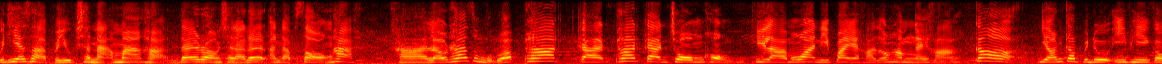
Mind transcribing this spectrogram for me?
วิทยาศาสตร์ประยุกต์ชนะมาค่ะ ได้รองชนะเลิศอันดับ 2 ค่ะ ค่ะ แล้วถ้าสมมติว่าพลาดการพลาดการชมของกีฬาเมื่อวานนี้ไปอะคะต้องทำไงคะ ก็ย้อนกลับไปดู EP เก่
